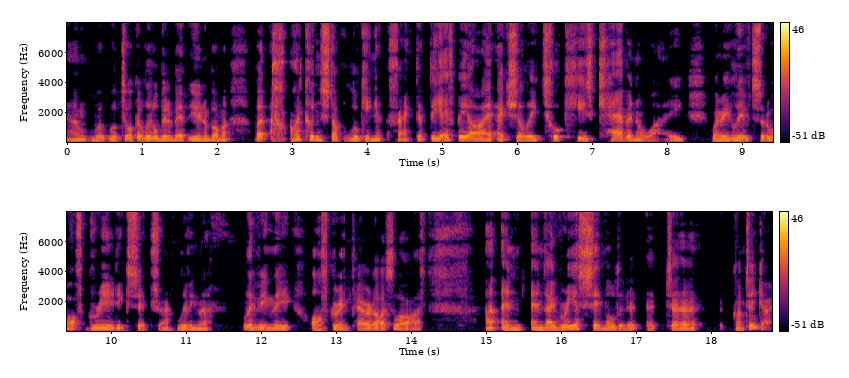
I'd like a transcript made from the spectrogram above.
um, we'll, we'll talk a little bit about the Unabomber, but I couldn't stop looking at the fact that the FBI actually took his cabin away, where he lived sort of off grid, etc., living the living the off grid paradise life, uh, and and they reassembled it at, at uh, Contigo.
